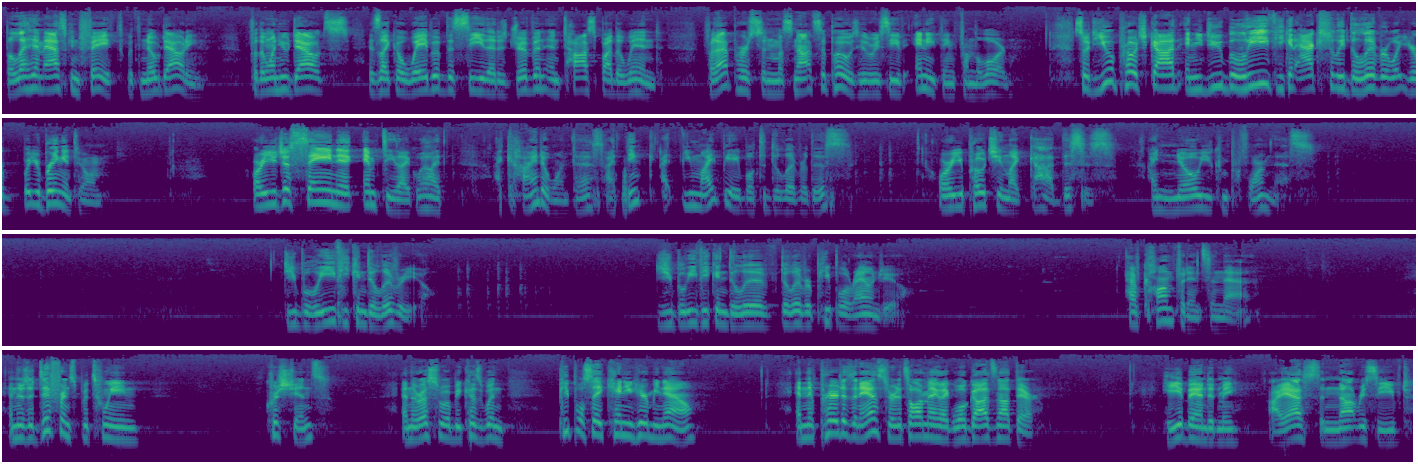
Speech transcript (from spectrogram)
But let him ask in faith with no doubting. For the one who doubts is like a wave of the sea that is driven and tossed by the wind. For that person must not suppose he will receive anything from the Lord. So, do you approach God and you do believe He can actually deliver what you're, what you're bringing to Him? Or are you just saying it empty, like, well, I, I kind of want this. I think I, you might be able to deliver this. Or are you approaching like, God, this is, I know you can perform this? Do you believe He can deliver you? Do you believe He can deliver, deliver people around you? Have confidence in that. And there's a difference between Christians and the rest of the world because when people say, Can you hear me now? and the prayer doesn't answer it, it's automatically like, Well, God's not there. He abandoned me. I asked and not received.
